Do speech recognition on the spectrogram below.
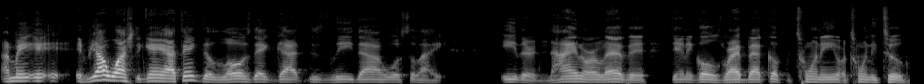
I mean, if y'all watch the game, I think the lowest they got this lead down was to like either nine or 11. Then it goes right back up to 20 or 22.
